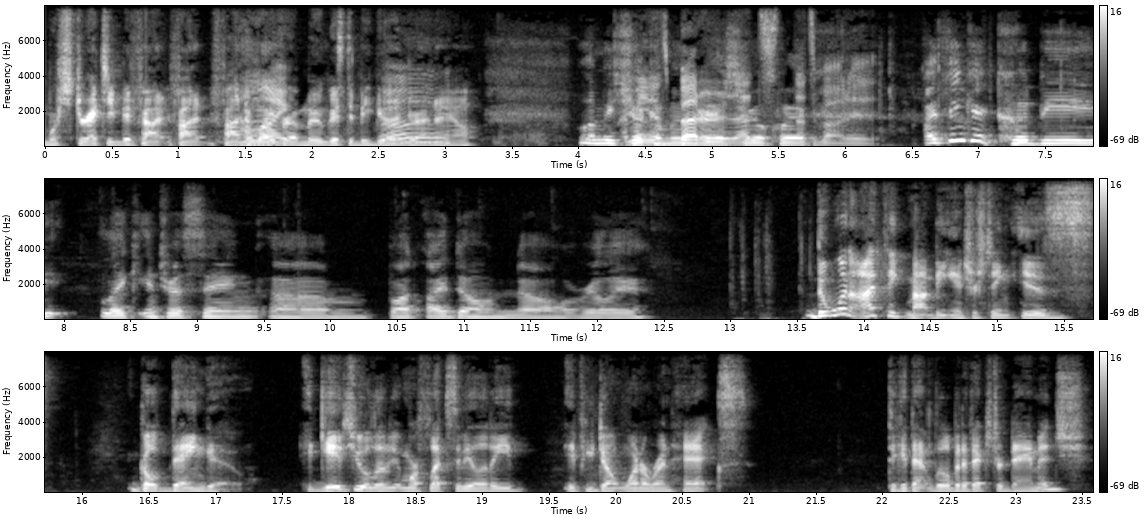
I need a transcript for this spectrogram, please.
We're stretching to find find, find a I'm way like, for Amoonguss to be good uh, right now. Let me I check mean, Amoonguss real quick. that's about it. I think it could be like interesting, um, but I don't know really. The one I think might be interesting is Gholdengo. It gives you a little bit more flexibility if you don't want to run Hex to get that little bit of extra damage.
